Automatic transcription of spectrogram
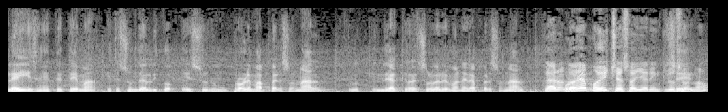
leyes en este tema, este es un delito, es un problema personal, que lo tendría que resolver de manera personal. Claro, lo habíamos dicho eso ayer incluso, ¿no?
